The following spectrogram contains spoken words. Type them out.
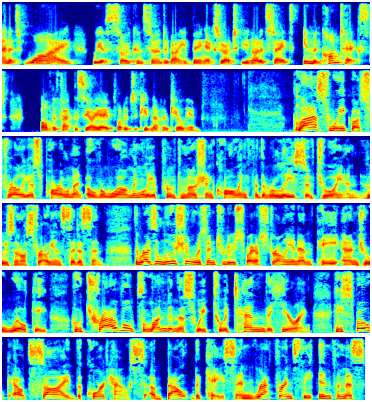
And it's why we are so concerned about him being extradited to the United States in the context of the fact the CIA plotted to kidnap and kill him. Last week, Australia's parliament overwhelmingly approved a motion calling for the release of Julian, who's an Australian citizen. The resolution was introduced by Australian MP Andrew Wilkie, who travelled to London this week to attend the hearing. He spoke outside the courthouse about the case and referenced the infamous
